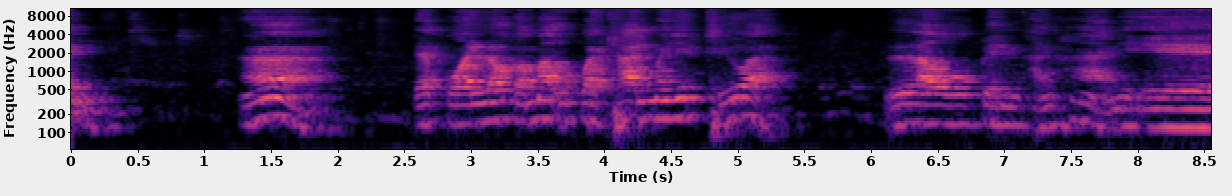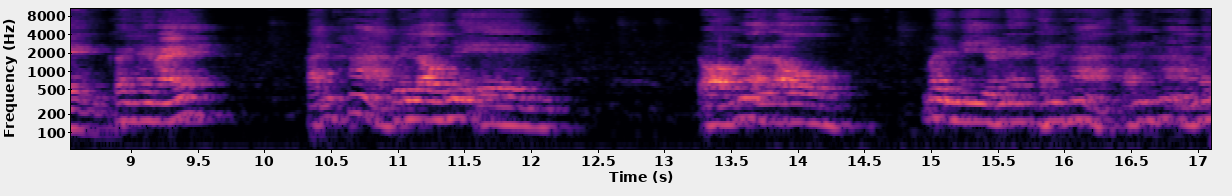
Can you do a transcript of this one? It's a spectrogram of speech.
งอ่าแต่ก่อนเราก็มาอุปทานมายึดถือว่า เราเป็นขันห้านี่เองเข้าใจไหม ขันห้าเป็นเรานี่เอง ต่อเมื่อเราไม่มีอยู่ในขันห้าขันห้าไม่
